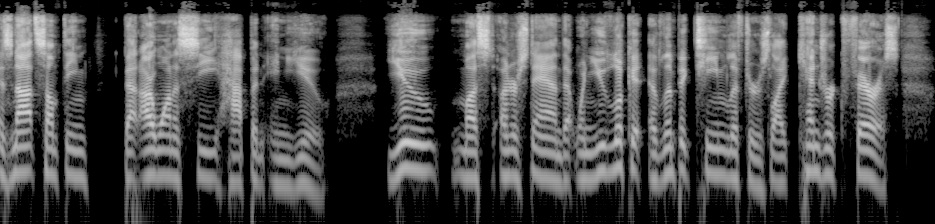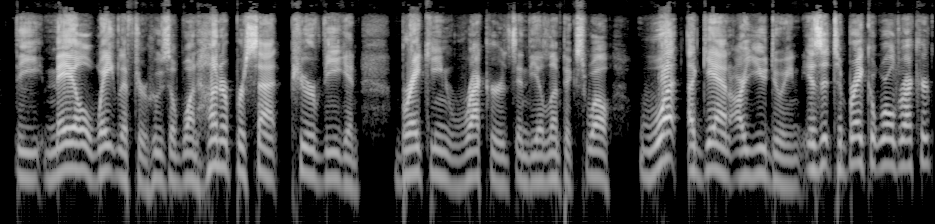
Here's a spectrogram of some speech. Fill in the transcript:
is not something that I want to see happen in you. You must understand that when you look at Olympic team lifters like Kendrick Farris, the male weightlifter who's a 100% pure vegan, breaking records in the Olympics. Well, what again are you doing? Is it to break a world record?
